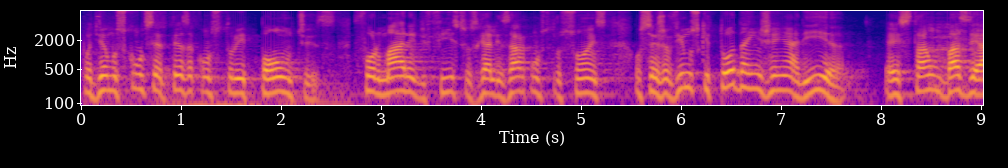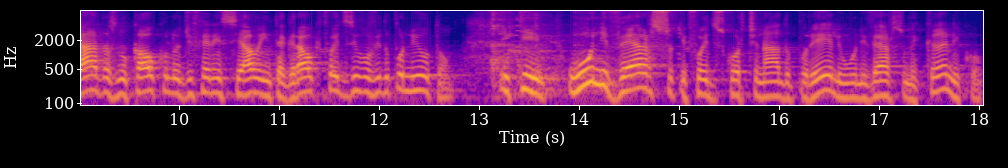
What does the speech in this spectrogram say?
Podíamos com certeza construir pontes, formar edifícios, realizar construções, ou seja, vimos que toda a engenharia estão baseadas no cálculo diferencial e integral que foi desenvolvido por Newton e que o universo que foi descortinado por ele, um universo mecânico,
